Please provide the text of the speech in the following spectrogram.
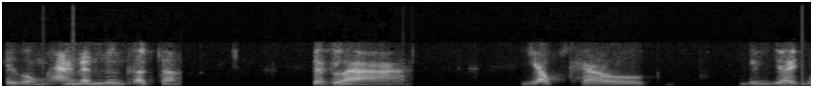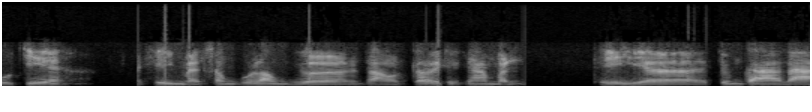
cái vùng an ninh lương thực đó. Tức là dọc theo biên giới Campuchia khi mà sông Cửu Long vừa vào tới Việt Nam mình thì uh, chúng ta đã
